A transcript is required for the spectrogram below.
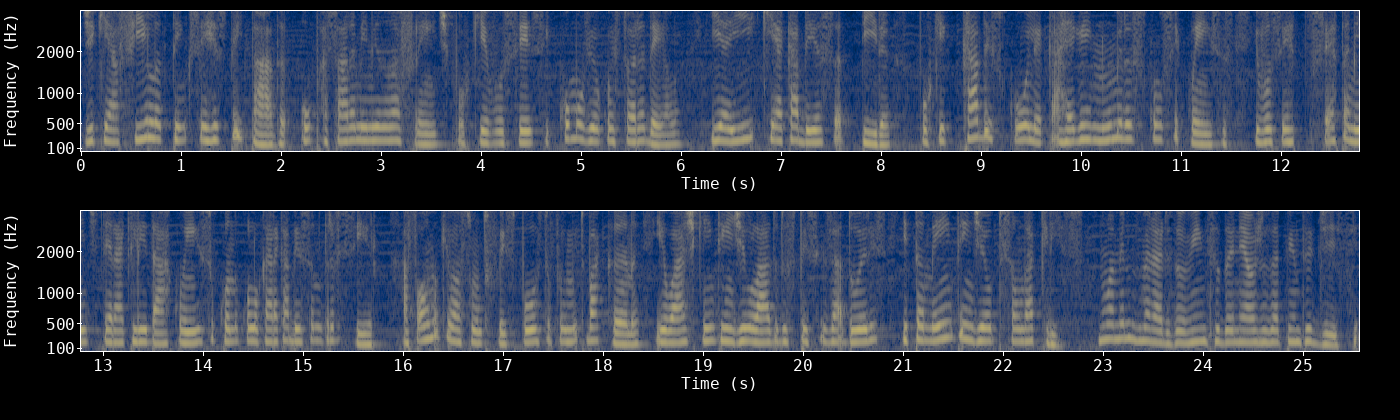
de que a fila tem que ser respeitada ou passar a menina na frente porque você se comoveu com a história dela. E aí que a cabeça pira, porque cada escolha carrega inúmeras consequências e você certamente terá que lidar com isso quando colocar a cabeça no travesseiro. A forma que o assunto foi exposto foi muito bacana e eu acho que entendi o lado dos pesquisadores e também entendi a opção da Cris. No dos Melhores Ouvintes, o Daniel José Pinto disse:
